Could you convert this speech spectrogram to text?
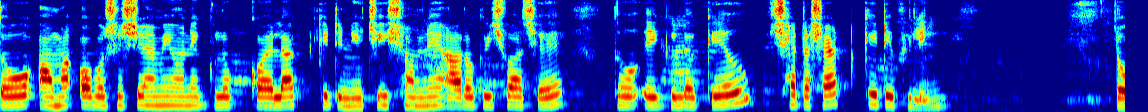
তো আমার অবশেষে আমি অনেকগুলো কয়লা কেটে নিয়েছি, সামনে আরও কিছু আছে, তো এগুলোকেও সাটা শাট কেটে ফেলি। তো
